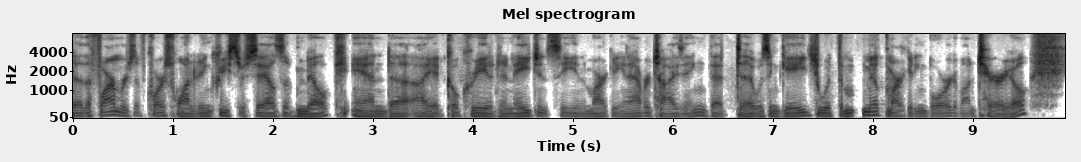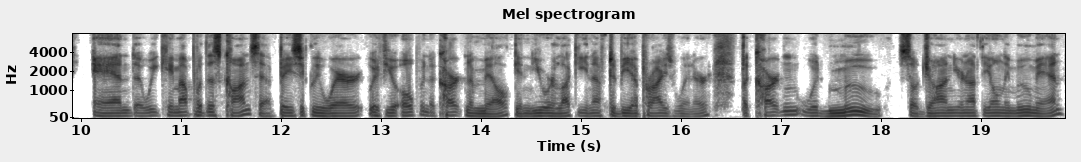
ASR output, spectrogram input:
uh, the farmers, of course, wanted to increase their sales of milk, and uh, I had co-created an agency in marketing and advertising that uh, was engaged with the Milk Marketing Board of Ontario, and uh, we came up with this concept basically where if you opened a carton of milk and you were lucky enough to be a prize winner, the carton would moo. So, John, you're not the only moo man.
